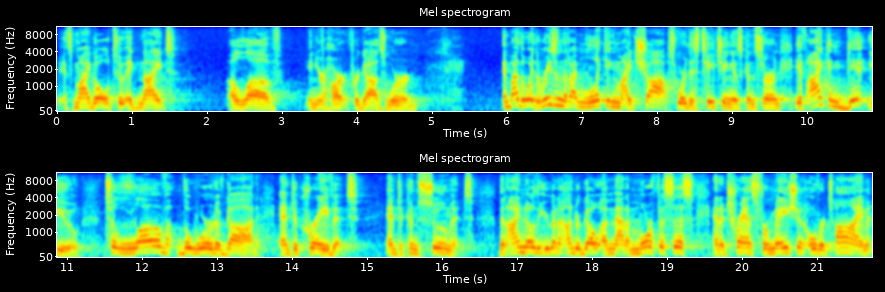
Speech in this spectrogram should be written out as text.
It's my goal to ignite a love in your heart for God's Word. And by the way, the reason that I'm licking my chops where this teaching is concerned, if I can get you to love the Word of God and to crave it and to consume it, then I know that you're going to undergo a metamorphosis and a transformation over time.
